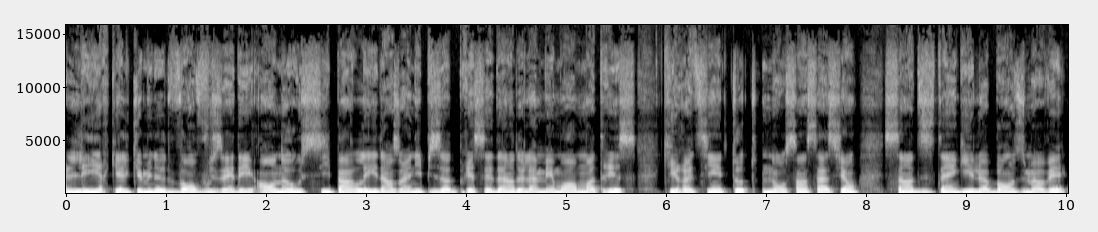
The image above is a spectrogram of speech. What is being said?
lire quelques minutes vont vous aider. On a aussi parlé dans un épisode précédent de la mémoire motrice qui retient toutes nos sensations sans distinguer le bon du mauvais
